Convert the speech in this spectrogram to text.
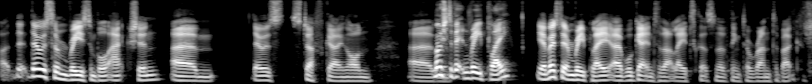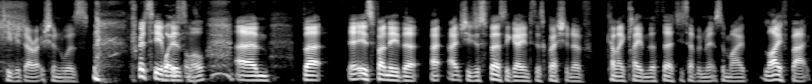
uh, th- there was some reasonable action. Um, there was stuff going on. Um, Most of it in replay. yeah, mostly in replay. Uh, we'll get into that later because that's another thing to rant about because TV direction was pretty abysmal. Um, but it is funny that uh, actually, just firstly going into this question of can I claim the 37 minutes of my life back?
